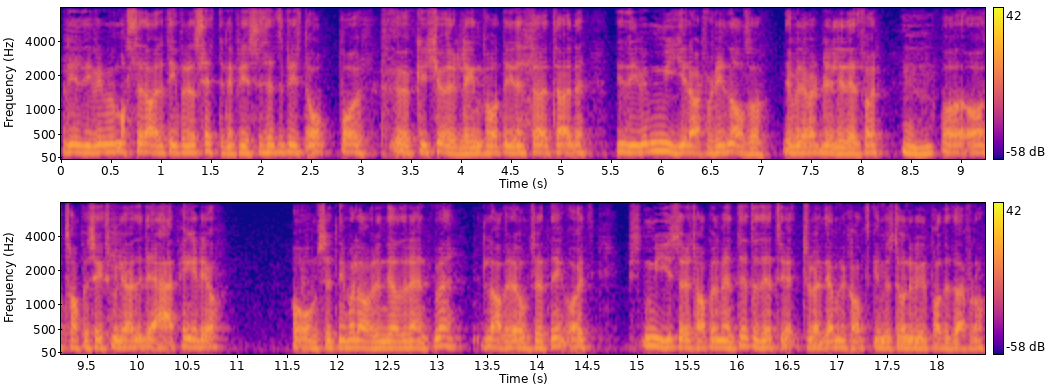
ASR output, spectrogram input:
Og De driver med masse rare ting for å sette ned prisen, sette prisene opp og øke kjørelengden på batteriene. De driver mye rart for tiden, altså. Det ville jeg vært veldig redd for. Å å tape 6 milliarder, det er penger, det òg. Og omsetningen var lavere enn de hadde regnet med. Lavere omsetning og et mye større tap enn ventet. Og det tror jeg- de amerikanske investorene lurer på hva dette er for noe.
